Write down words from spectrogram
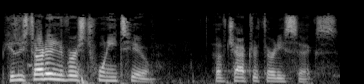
Because we started in verse 22 of chapter 36.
